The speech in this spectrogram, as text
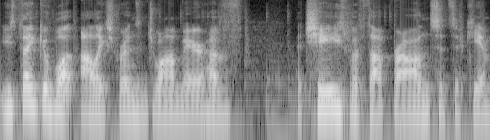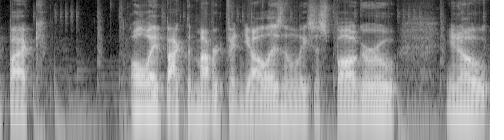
You think of what Alex Rins and Joan Mir have achieved with that brand since they came back, all the way back to Maverick Vinales and Aleix Espargaro. You know,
